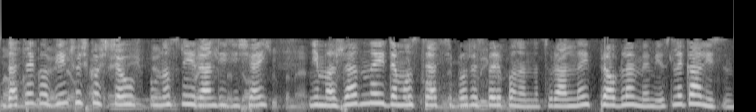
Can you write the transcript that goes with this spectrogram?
Dlatego większość kościołów w północnej Irlandii dzisiaj nie ma żadnej demonstracji Bożej sfery ponadnaturalnej. Problemem jest legalizm.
